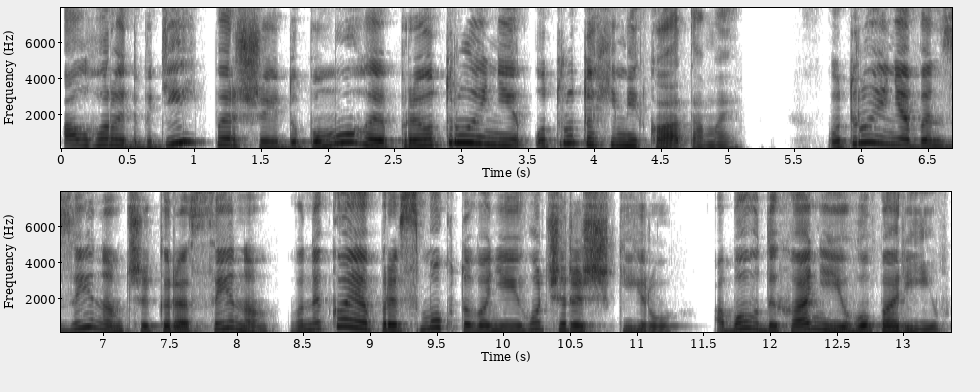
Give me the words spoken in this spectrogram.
алгоритм дій першої допомоги при отруєнні отрутохімікатами. Отруєння бензином чи керосином виникає при всмоктуванні його через шкіру або вдиханні його парів.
